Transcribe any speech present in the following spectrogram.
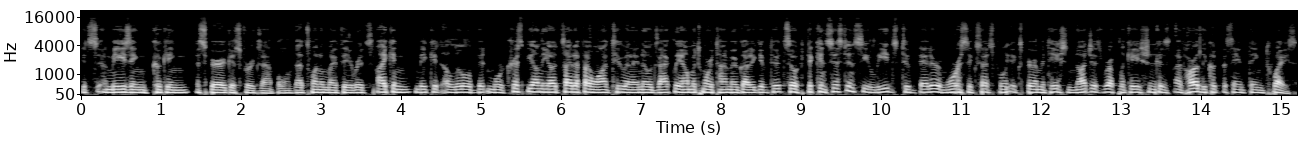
It's amazing cooking asparagus, for example. That's one of my favorites. I can make it a little bit more crispy on the outside if I want to, and I know exactly how much more time I've got to give to it. So the consistency leads to better, more successful experimentation, not just replication, because I've hardly cooked the same thing twice.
